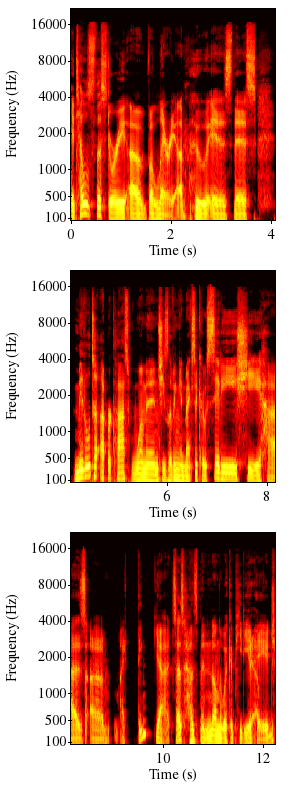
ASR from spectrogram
it tells the story of Valeria, who is this middle to upper class woman. She's living in Mexico City. She has, uh, I think, yeah, it says husband on the Wikipedia Yeah. page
